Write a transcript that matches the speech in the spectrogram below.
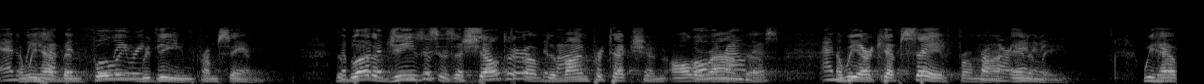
and we have been fully redeemed from sin. The blood of Jesus is a shelter of divine protection all around us, and we are kept safe from our enemy. We have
